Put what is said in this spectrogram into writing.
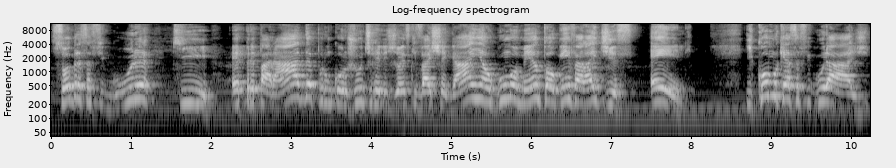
sobre essa figura que é preparada por um conjunto de religiões que vai chegar e em algum momento alguém vai lá e diz: é ele. E como que essa figura age?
